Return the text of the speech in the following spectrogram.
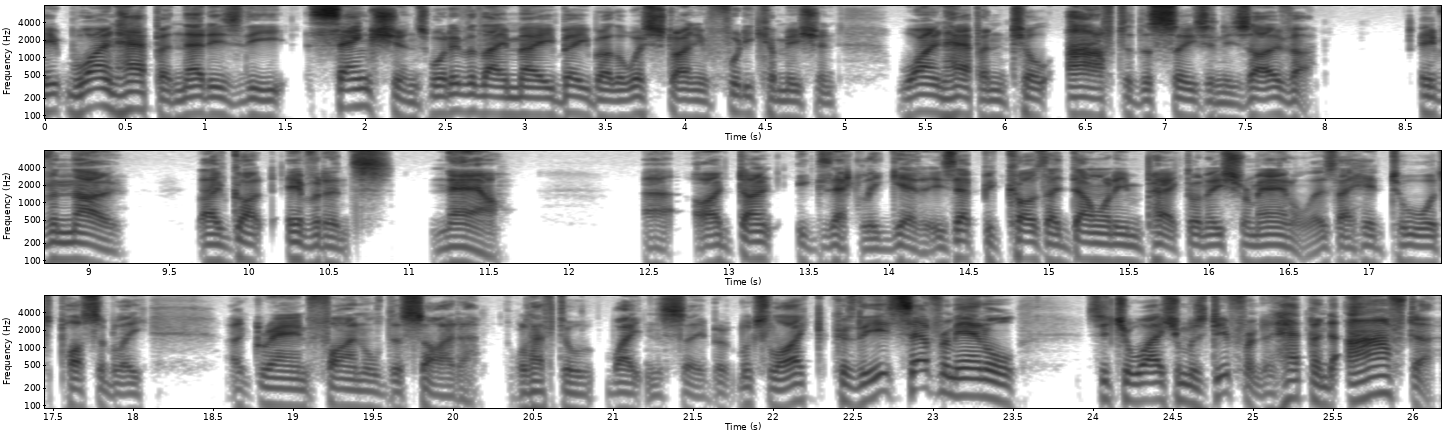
it won't happen. That is the sanctions, whatever they may be, by the West Australian Footy Commission, won't happen until after the season is over, even though they've got evidence now. Uh, I don't exactly get it. Is that because they don't want impact on East Fremantle as they head towards possibly a grand final decider? We'll have to wait and see. But it looks like, because the South Fremantle situation was different, it happened after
